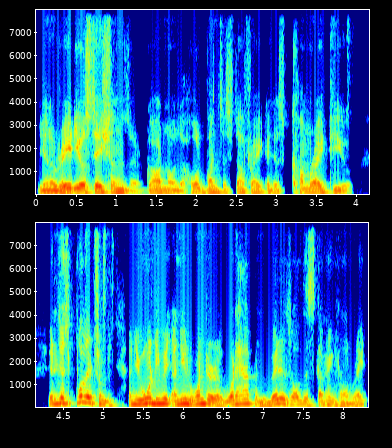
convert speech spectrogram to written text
you know, radio stations, or God knows, a whole bunch of stuff, right? Can just come right to you It'll just pull it from, and you won't even, and you'll wonder what happened. Where is all this coming from, right?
